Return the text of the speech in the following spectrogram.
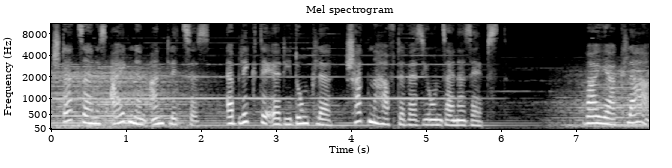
Statt seines eigenen Antlitzes, erblickte er die dunkle, schattenhafte Version seiner selbst. War ja klar,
